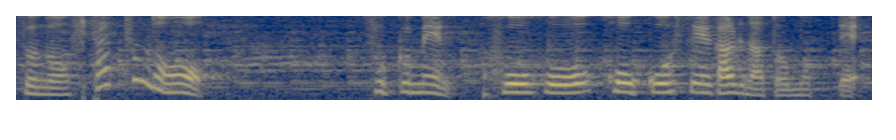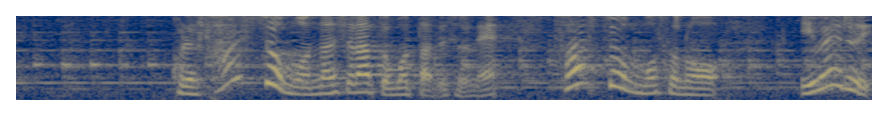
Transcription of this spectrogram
その2つの側面方法方向性があるなと思って。これファッションも同じだと思ったんですよね。ファッションもそのいわゆる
